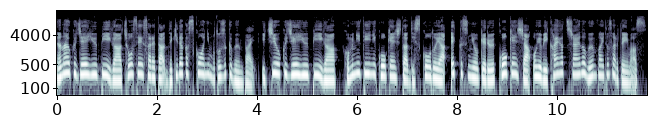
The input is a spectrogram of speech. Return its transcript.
7億 JUP が調整された出来高スコアに基づく分配。1億 JUP がコミュニティに貢献したディスコードや X における貢献者及び開発者への分配とされています。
